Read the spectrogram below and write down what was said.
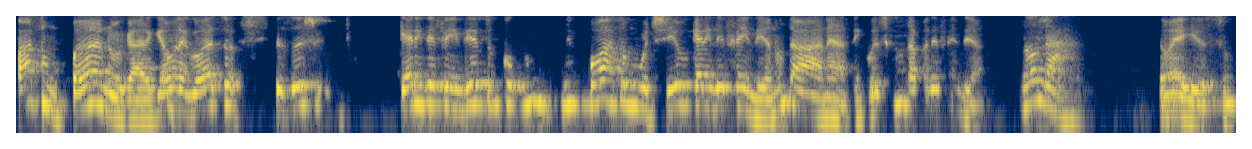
passa um pano, cara, que é um negócio. Pessoas querem defender, não importa o motivo, querem defender. Não dá, né? Tem coisas que não dá para defender. Não dá. Então é isso.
